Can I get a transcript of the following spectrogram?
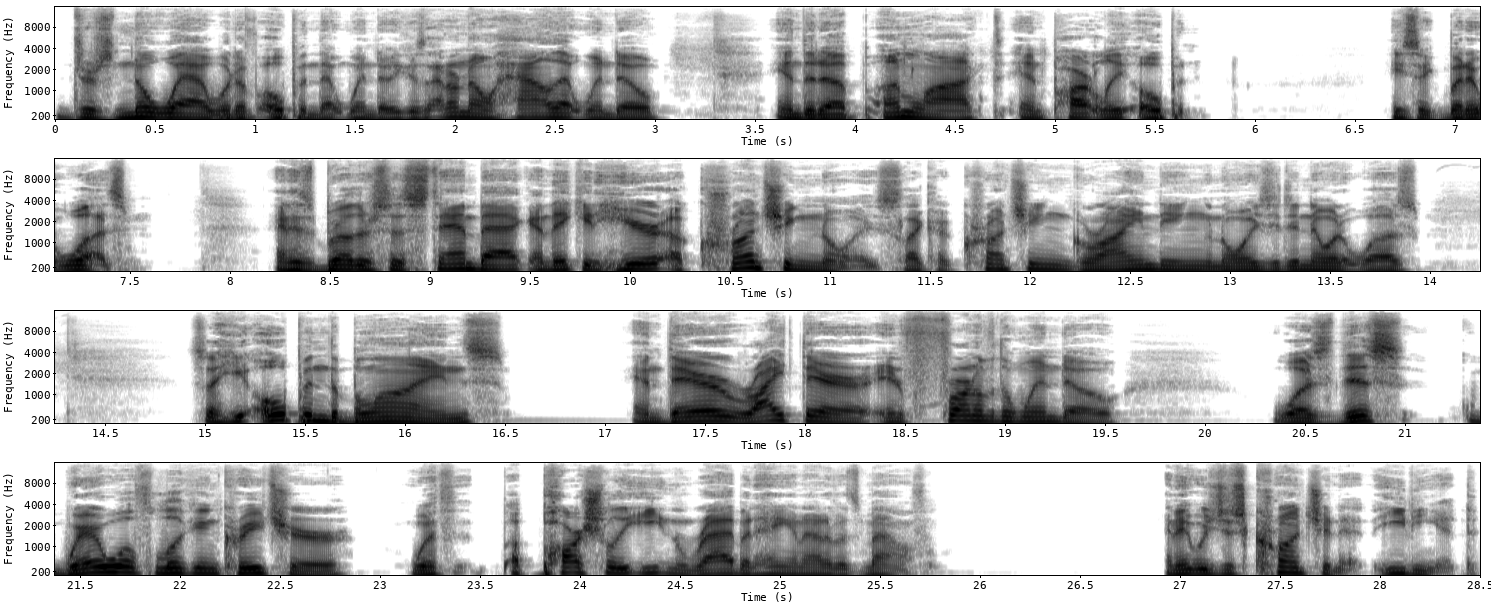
there's no way I would have opened that window. He goes, I don't know how that window ended up unlocked and partly open. He's like, but it was. And his brother says, stand back. And they could hear a crunching noise, like a crunching, grinding noise. He didn't know what it was. So he opened the blinds, and there, right there in front of the window, was this werewolf looking creature with a partially eaten rabbit hanging out of its mouth. And it was just crunching it, eating it.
